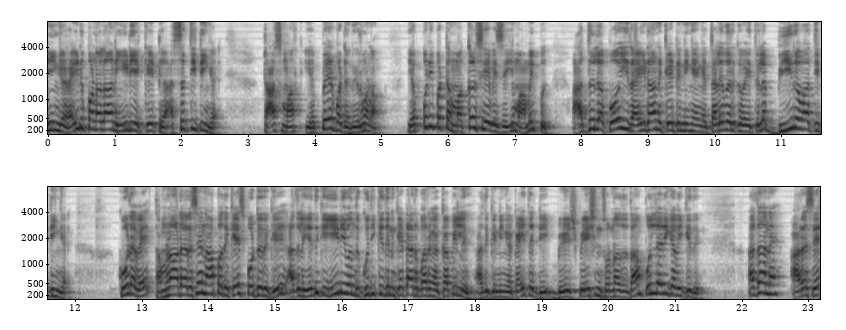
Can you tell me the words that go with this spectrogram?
நீங்கள் ரைடு பண்ணலான்னு ஈடியை கேட்டு அசத்திட்டீங்க. டாஸ்மார்க் எப்பேற்பட்ட நிறுவனம் எப்படிப்பட்ட மக்கள் சேவை செய்யும் அமைப்பு அதில் போய் ரைடான்னு கேட்டு நீங்கள் எங்கள் தலைவருக்கு வயிற்றுல பீரை வாத்திட்டீங்க கூடவே தமிழ்நாடு அரசே நாற்பது கேஸ் போட்டு இருக்கு அதில் எதுக்கு ஈடி வந்து குதிக்குதுன்னு கேட்டார் பாருங்க கபில். அதுக்கு நீங்கள் கைத்தட்டி பேஷ் பேஷ்னு சொன்னது தான் புல்லரிக்க வைக்குது. அதானே அரசே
